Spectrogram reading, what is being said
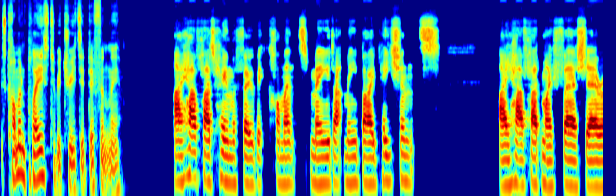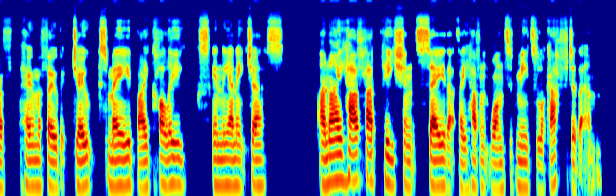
is commonplace to be treated differently. I have had homophobic comments made at me by patients. I have had my fair share of homophobic jokes made by colleagues in the NHS. And I have had patients say that they haven't wanted me to look after them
